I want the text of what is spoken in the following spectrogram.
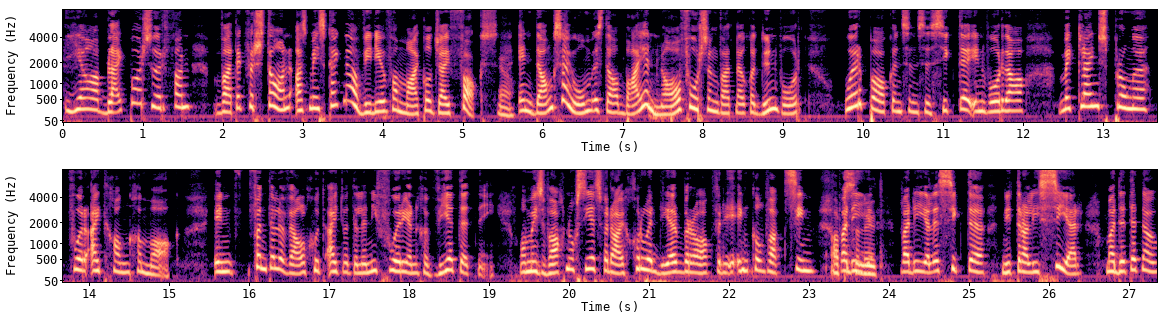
Ja, blykbaar soort van wat ek verstaan as mens kyk na 'n video van Michael J Fox ja. en danksy hom is daar baie navorsing wat nou gedoen word oor Parkinson se siekte en word daar met klein spronge vooruitgang gemaak en vind hulle wel goed uit wat hulle nie voorheen geweet het nie. Maar mense wag nog steeds vir daai groot deurbraak vir die enkel vaksin wat die wat die hele siekte neutraliseer, maar dit het nou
